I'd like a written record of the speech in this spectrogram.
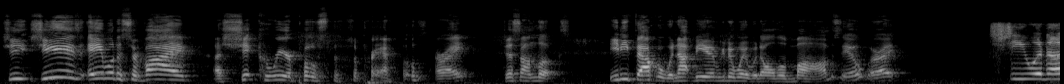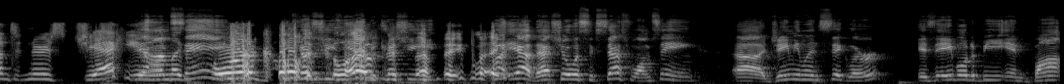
She she is able to survive a shit career post The Sopranos. All right, just on looks. Edie Falco would not be able to get away with all the moms. You know, all right. She went on to nurse Jackie Yeah, and I'm like saying, four gold because she's- yeah, because she- Like, But yeah, that show was successful. I'm saying uh, Jamie Lynn Sigler is able to be in bomb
